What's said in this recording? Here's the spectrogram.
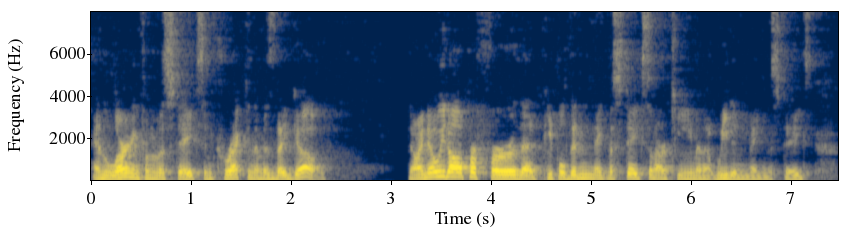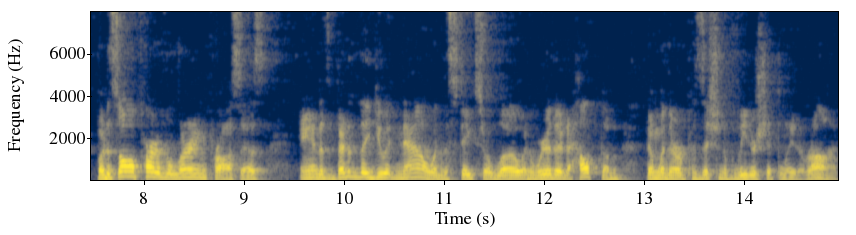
and learning from the mistakes and correcting them as they go. Now, I know we'd all prefer that people didn't make mistakes on our team and that we didn't make mistakes, but it's all part of the learning process, and it's better that they do it now when the stakes are low and we're there to help them than when they're in a position of leadership later on.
